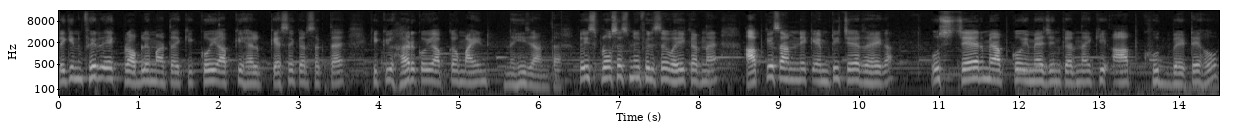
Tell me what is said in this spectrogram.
लेकिन फिर एक प्रॉब्लम आता है कि कोई आपकी हेल्प कैसे कर सकता है, क्योंकि हर कोई आपका माइंड नहीं जानता। तो इस प्रोसेस में फिर से वही करना है। आपके सामने एक एम्प्टी चेयर रहेगा उस चेयर में आपको इमेजिन करना है कि आप खुद बैठे हो,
